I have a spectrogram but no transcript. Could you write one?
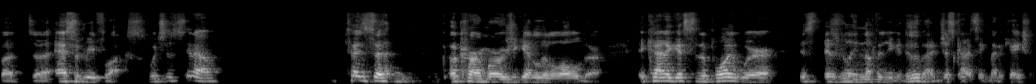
but uh, acid reflux, which is you know tends to occur more as you get a little older it kind of gets to the point where there's, there's really nothing you can do about it. You just gotta take medication.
